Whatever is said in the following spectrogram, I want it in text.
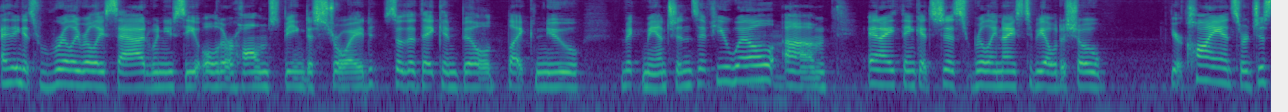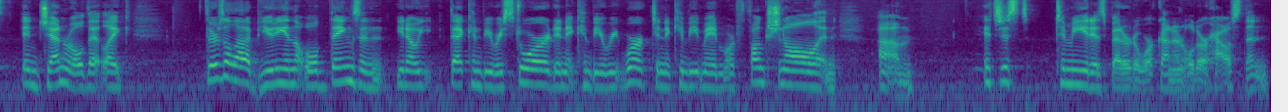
I think it's really, really sad when you see older homes being destroyed so that they can build like new McMansions, if you will. Mm-hmm. Um, and I think it's just really nice to be able to show your clients or just in general that like there's a lot of beauty in the old things and you know that can be restored and it can be reworked and it can be made more functional and um, it's just to me it is better to work on an older house than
